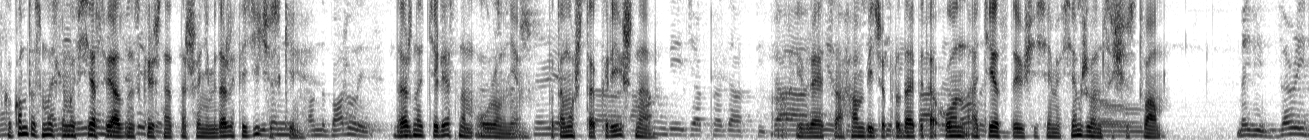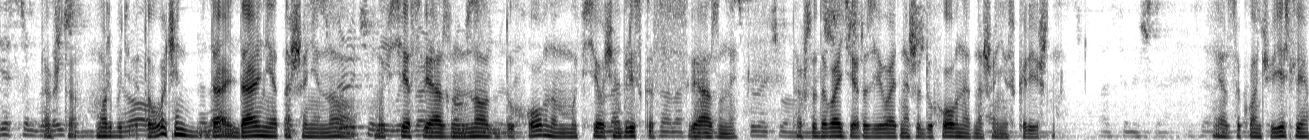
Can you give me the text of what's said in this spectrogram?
В каком-то смысле мы все связаны с Кришной отношениями, даже физически, даже на телесном уровне, потому что Кришна а, является Ахамбиджа Прадапита, Он — Отец, дающий семя всем живым существам. Так что, может быть, это очень даль, дальние отношения, но мы все связаны, но духовно мы все очень близко связаны. Так что давайте развивать наши духовные отношения с Кришной. Я закончу. Есть ли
